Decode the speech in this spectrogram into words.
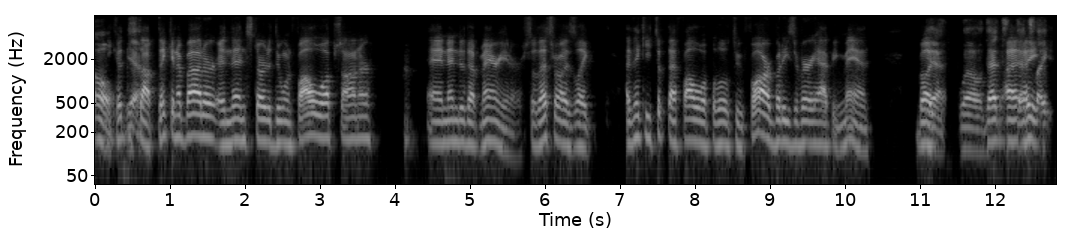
oh, he couldn't yeah. stop thinking about her, and then started doing follow ups on her, and ended up marrying her. So that's why I was like, I think he took that follow up a little too far, but he's a very happy man. But yeah. Well, that's that's I- like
